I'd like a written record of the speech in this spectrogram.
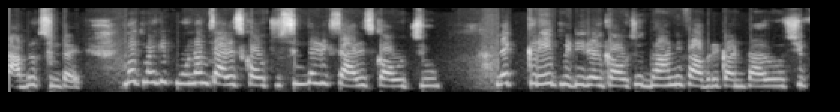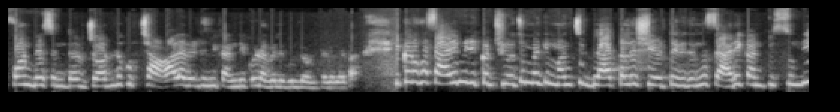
ఫ్యాబ్రిక్స్ ఉంటాయి. లైక్ మనకి పూనం శారీస్ కావచ్చు సింథటిక్ శారీస్ కావచ్చు లైక్ క్రేప్ మెటీరియల్ కావచ్చు దాని ఫ్యాబ్రిక్ అంటారు షిఫాన్ బేస్ అంటారు జార్డ్లకు చాలా వెరైటీస్ మీకు అన్ని కూడా అవైలబుల్గా ఉంటాయి ఇక్కడ ఒక శారీ మీరు ఇక్కడ చూడొచ్చు మనకి మంచి బ్లాక్ కలర్ షేడ్తో ఈ విధంగా శారీ కనిపిస్తుంది.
